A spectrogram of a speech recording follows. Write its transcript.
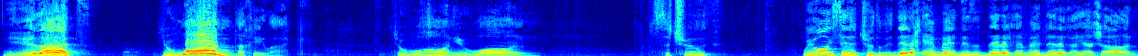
You hear that? You're one, Dachilak. You're one. You're one. It's the truth. We only say the truth. Derech emet. This is derech emet. Derech hayashar.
